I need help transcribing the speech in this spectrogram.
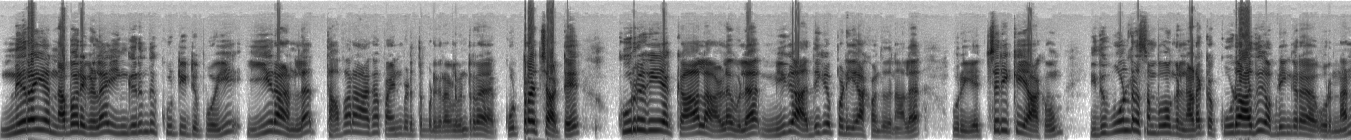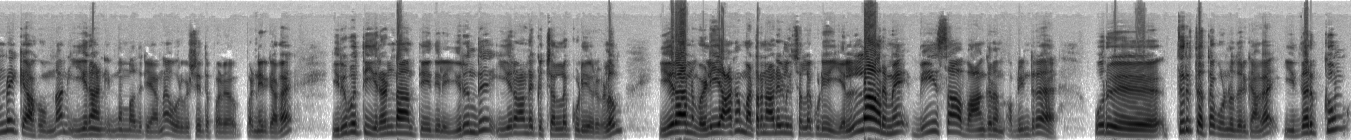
நிறைய நபர்களை இங்கிருந்து கூட்டிட்டு போய் ஈரானில் தவறாக பயன்படுத்தப்படுகிறார்கள் என்ற குற்றச்சாட்டு குறுகிய கால அளவில் மிக அதிகப்படியாக வந்ததுனால ஒரு எச்சரிக்கையாகவும் இது போன்ற சம்பவங்கள் நடக்கக்கூடாது அப்படிங்கிற ஒரு நன்மைக்காகவும் தான் ஈரான் இந்த மாதிரியான ஒரு விஷயத்தை ப- பண்ணியிருக்காங்க. இருபத்தி இரண்டாம் தேதியில இருந்து ஈரானுக்கு செல்லக்கூடியவர்களும் ஈரான் வழியாக மற்ற நாடுகளுக்கு செல்லக்கூடிய எல்லாருமே விசா வாங்கணும் அப்படின்ற ஒரு திருத்தத்தை கொண்டு வந்திருக்காங்க. இதற்கும்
